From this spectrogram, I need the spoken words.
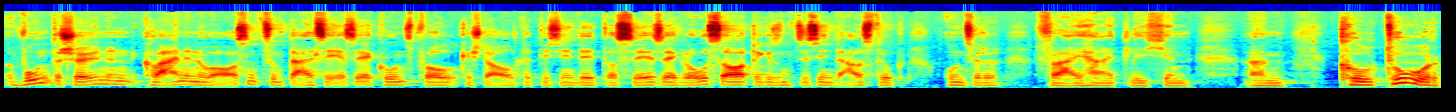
wunderschönen kleinen Oasen, zum Teil sehr, sehr kunstvoll gestaltet. Die sind etwas sehr, sehr Großartiges und sie sind Ausdruck unserer freiheitlichen ähm, Kultur.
